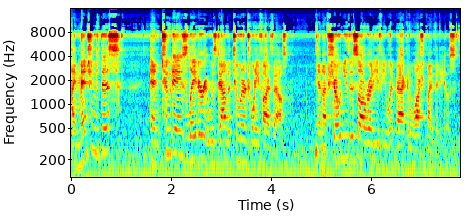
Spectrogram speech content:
I mentioned this, and two days later, it was down to 225,000. And I've shown you this already if you went back and watched my videos.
